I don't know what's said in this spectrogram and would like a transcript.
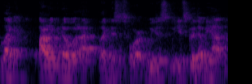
like I don't even know what I like this is for. We just we, it's good that we have it.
